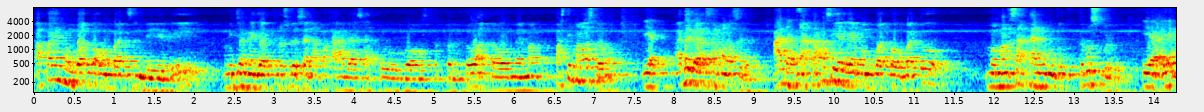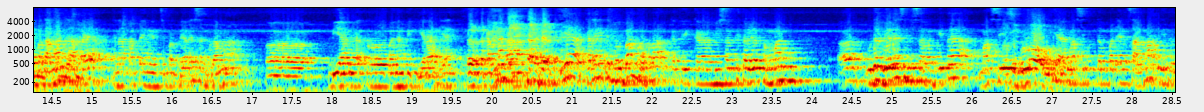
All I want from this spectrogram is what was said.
apa yang membuat Pak Umban sendiri ngejar-ngejar terus dosen? Apakah ada satu goals tertentu atau memang pasti malas dong? iya Ada gak rasa malas itu? Ada, Nah, apa sih yang, yang membuat Umban tuh memaksakan untuk terus ber iya yang pertama kenapa ya kenapa pengen cepat beres yang pertama eh, biar nggak terlalu banyak pikiran ya karena iya karena itu beban bapak ketika misal kita lihat teman eh, udah beres misalnya kita masih Masih belum. iya masih di tempat yang sama gitu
